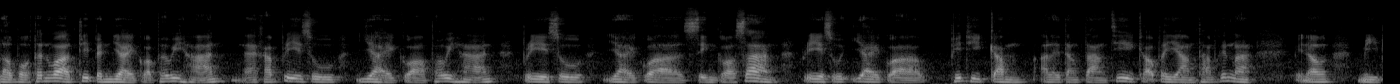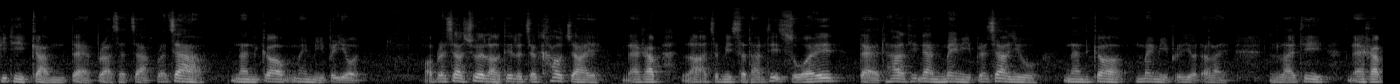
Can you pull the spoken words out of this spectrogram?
เราบอกท่านว่าที่เป็นใหญ่กว่าพระวิหารนะครับพระเยซูใหญ่กว่าพระวิหารพระเยซูใหญ่กว่าสิ่งก่อสร้างพระเยซูใหญ่กว่าพิธีกรรมอะไรต่างๆ ที่เขาพยายามทำขึ้นมาพี่น้องมีพิธีกรรมแต่ปราศจากพระเจ้า นั่นก็ไม่มีประโยชน์ ขอพระเจ้าช่วยเราที่เราจะเข้าใจนะครับ เราอาจจะมีสถานที่สวย แต่ถ้าที่นั่นไม่มีพระเจ้าอยู่ นั่นก็ไม่มีประโยชน์อะไร หลายที่นะครับ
